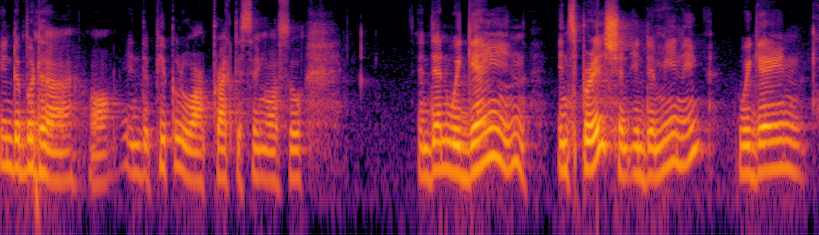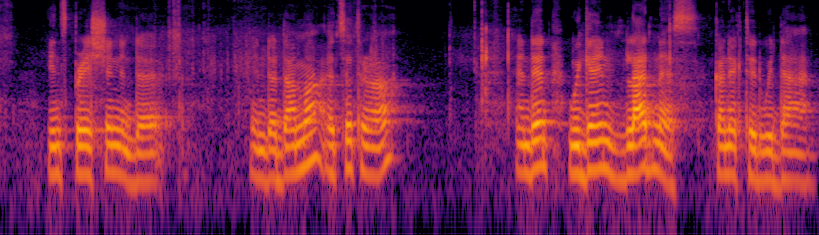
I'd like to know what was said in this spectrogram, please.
in the buddha or in the people who are practicing also and then we gain inspiration in the meaning we gain inspiration in the in the Dhamma, etc. And then we gain gladness connected with that.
